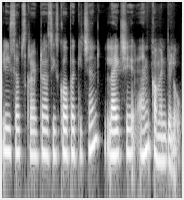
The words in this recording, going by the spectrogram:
please subscribe to Aziz Copper Kitchen, like, share and comment below.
